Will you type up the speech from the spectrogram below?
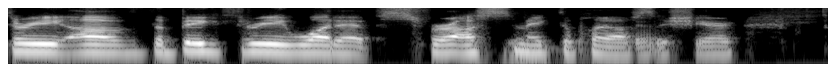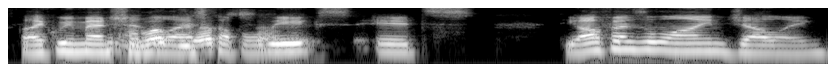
three of the big three what ifs for us to make the playoffs this year. Like we mentioned the love the last couple weeks, it's the offensive line gelling,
